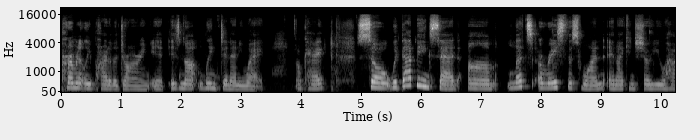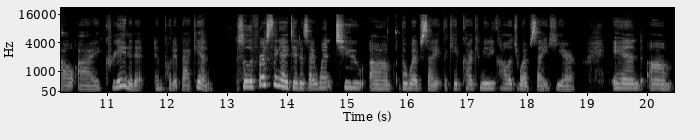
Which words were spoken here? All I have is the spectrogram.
permanently part of the drawing. It is not linked in any way Okay, so with that being said, um, let's erase this one and I can show you how I created it and put it back in. So the first thing I did is I went to um, the website, the Cape Cod Community College website here, and um,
